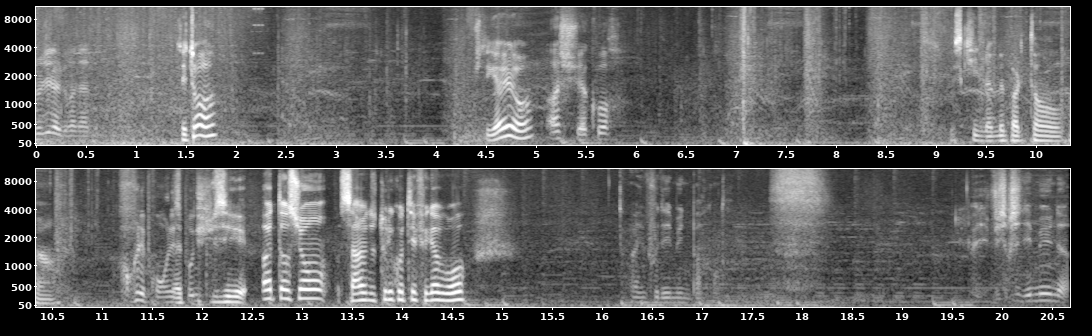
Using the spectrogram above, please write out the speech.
Jolie la grenade. C'est toi, hein Je t'ai gavé, là. Hein Oh, je suis à court. Parce qu'il n'a même pas le temps. Enfin, On les prend, on les spawn. Attention, ça arrive de tous les côtés, fais gaffe, gros. Ouais, il me faut des munes par contre. Allez, je vais chercher des munes.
